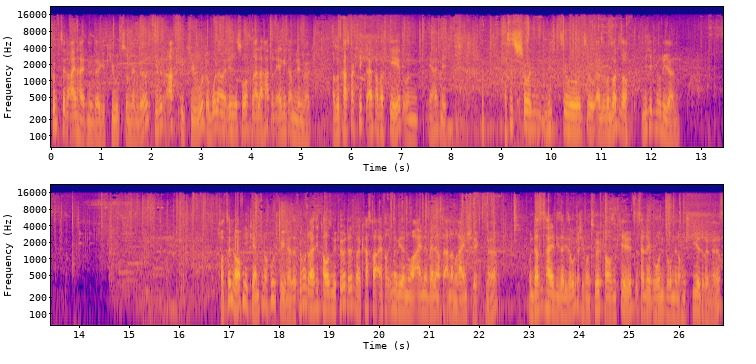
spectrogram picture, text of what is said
15 Einheiten hinter gequeued zumindest. Hier sind 8 gequeued, obwohl er die Ressourcen alle hat und er geht am Limit. Also Kaspar klickt einfach, was geht und er halt nicht. Das ist schon nicht zu, zu... Also man sollte es auch nicht ignorieren. Trotzdem laufen die Kämpfe noch gut für ihn. Also 35.000 getötet, weil Kaspar einfach immer wieder nur eine Welle nach der anderen reinschickt. Ne? Und das ist halt dieser, dieser Unterschied von 12.000 Kills, ist halt der Grund, warum der noch im Spiel drin ist.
